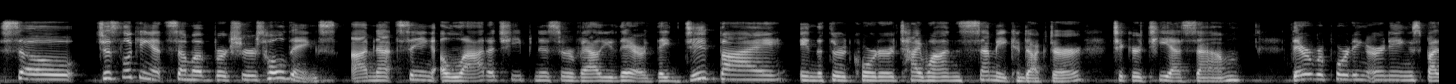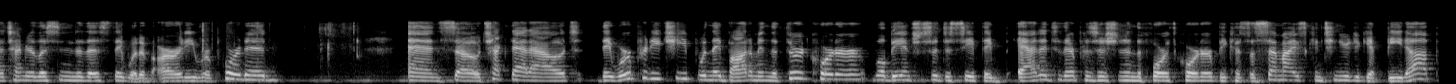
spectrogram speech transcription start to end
So just looking at some of Berkshire's holdings, I'm not seeing a lot of cheapness or value there. They did buy in the third quarter Taiwan Semiconductor, ticker TSM. They're reporting earnings. By the time you're listening to this, they would have already reported. And so check that out. They were pretty cheap when they bought them in the third quarter. We'll be interested to see if they added to their position in the fourth quarter because the semis continue to get beat up.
